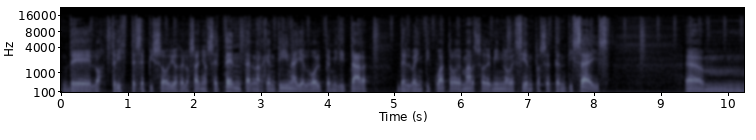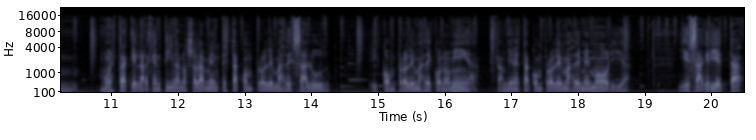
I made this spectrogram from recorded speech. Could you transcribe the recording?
de los tristes episodios de los años 70 en la Argentina y el golpe militar del 24 de marzo de 1976, em, muestra que la Argentina no solamente está con problemas de salud y con problemas de economía, también está con problemas de memoria. Y esa grieta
